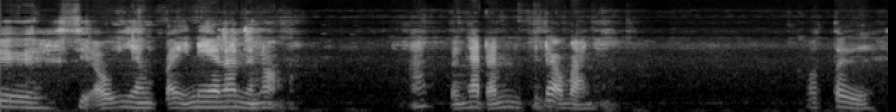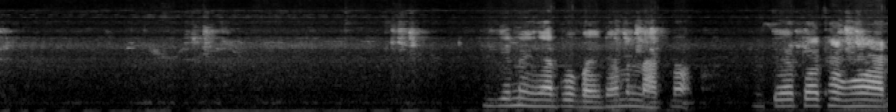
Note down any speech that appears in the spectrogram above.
เออสิเอาอียงไปแน่นั่นน่ะเนาะอะไปงัดอันนี้ที่ดาวบานเคาน์เตอร์ยันหนึ่งงัดบ่ไปได้มันหนักเนาะแต่พอทองอด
